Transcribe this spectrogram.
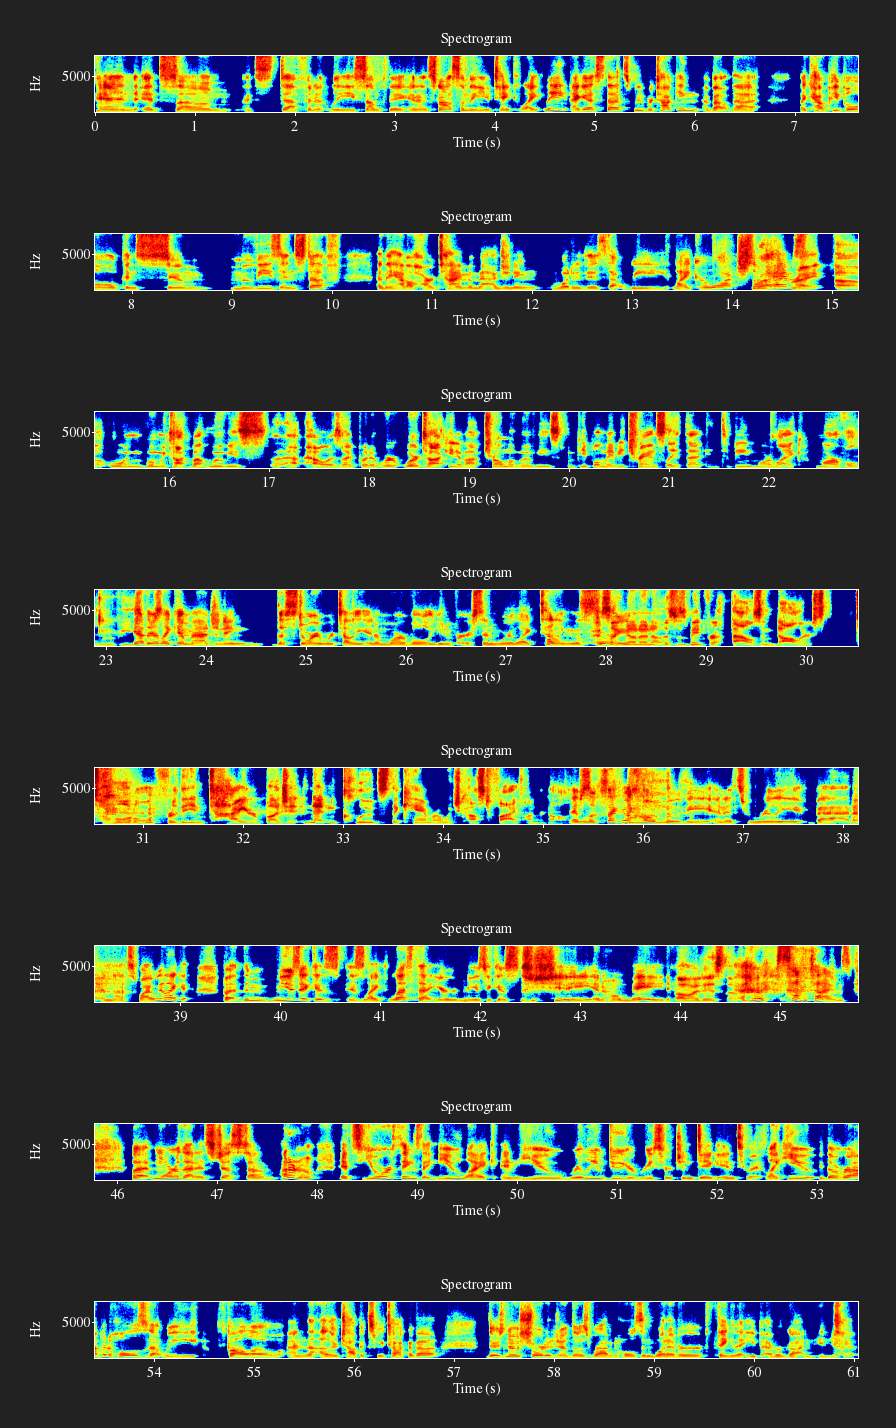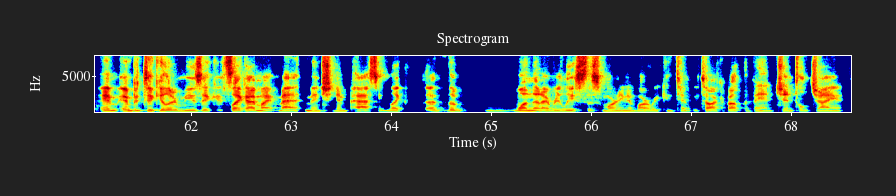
And it's um it's definitely something and it's not something you take lightly i guess that's we were talking about that like how people consume movies and stuff and they have a hard time imagining what it is that we like or watch sometimes Right, right. Uh, when when we talk about movies, uh, how, how as I put it, we're we're talking about Troma movies, and people maybe translate that into being more like Marvel movies. yeah they're like imagining the story we're telling in a marvel universe and we're like telling the story It's like no, no, no. This was made for a thousand dollars total for the entire budget, and that includes the camera, which cost five hundred dollars. It looks like a home movie and it's really bad and that's why we like it. But the music is is like less that your music is shitty and homemade Oh, it is though. sometimes, but more that it's just um I don't know, it's your things that you like and you really do your research and dig into it. Like you the rabbit holes that we follow and the other topics we talk about, there's no shortage of those rabbit holes in whatever thing that you've ever gotten into. Yeah. In, in particular, music. It's like I might ma- mention in passing, like uh, the one that I released this morning of Are We Content? We talk about the band Gentle Giant,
